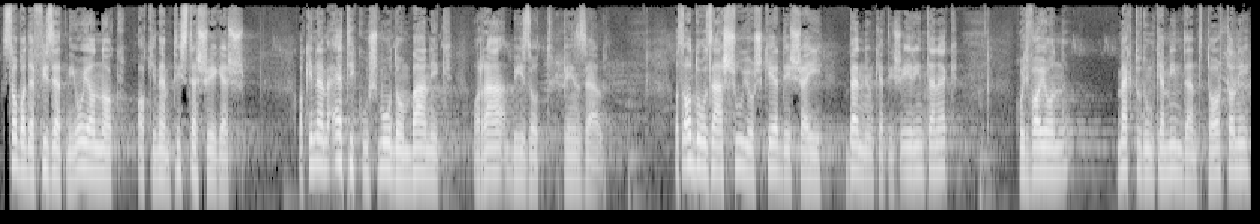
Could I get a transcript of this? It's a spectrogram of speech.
szabad-e fizetni olyannak, aki nem tisztességes, aki nem etikus módon bánik a rábízott pénzzel. Az adózás súlyos kérdései bennünket is érintenek, hogy vajon meg tudunk-e mindent tartani,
